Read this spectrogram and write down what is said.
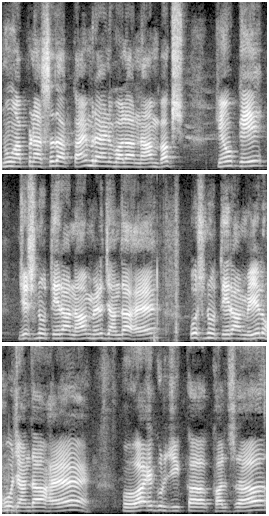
ਨੂੰ ਆਪਣਾ ਸਦਾ ਕਾਇਮ ਰਹਿਣ ਵਾਲਾ ਨਾਮ ਬਖਸ਼। ਕਿਉਂਕਿ ਜਿਸ ਨੂੰ ਤੇਰਾ ਨਾਮ ਮਿਲ ਜਾਂਦਾ ਹੈ ਉਸ ਨੂੰ ਤੇਰਾ ਮੇਲ ਹੋ ਜਾਂਦਾ ਹੈ। ਵਾਹਿਗੁਰੂ ਜੀ ਕਾ ਖਾਲਸਾ,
